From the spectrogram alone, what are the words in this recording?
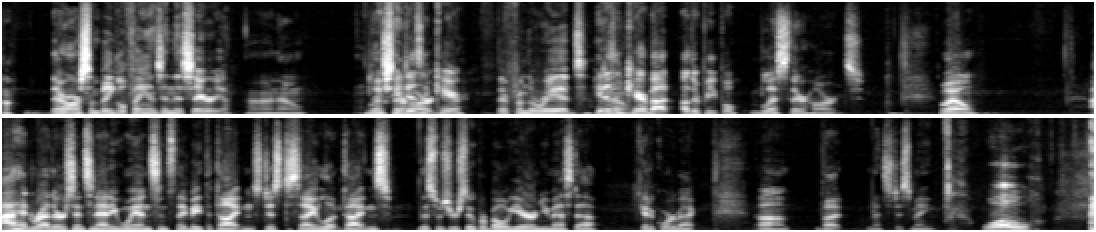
there are some Bengal fans in this area. I know. Bless he their doesn't heart. care. They're from the Reds. He doesn't No. care about other people. Bless their hearts. Well, I had rather Cincinnati win since they beat the Titans, just to say, look, Titans, this was your Super Bowl year and you messed up. Get a quarterback. Um, but that's just me. Whoa.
